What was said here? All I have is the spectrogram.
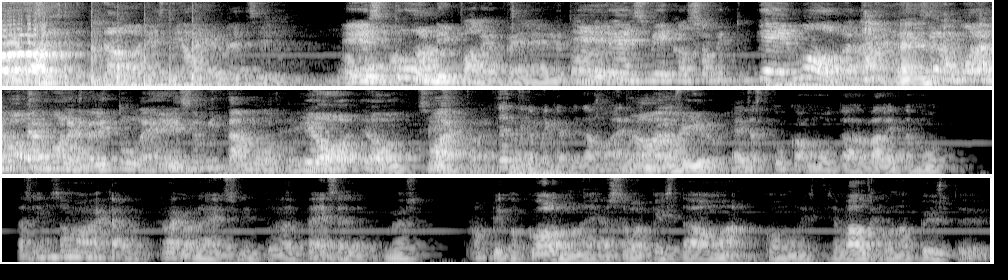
tilaa. Tää on oikeesti ihan hirveet. Siis, ei edes tuu niin paljon pelejä nyt. On Ei. ensi viikolla sovittu Game Over. se on monen Warfare, monen peli tulee. Ei se ole mitään muuta kuin Joo, joo. Siis, vaihtoehto. Tiedättekö mikä pitää mainita? Tää on myös? hirveä. Ei tästä kukaan muu täällä välitä, mutta tässä ihan samaan aikaan kuin Dragon Age, niin tulee PClle myös Tropico 3, jossa voi pistää oman kommunistisen valtakunnan pystyyn.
